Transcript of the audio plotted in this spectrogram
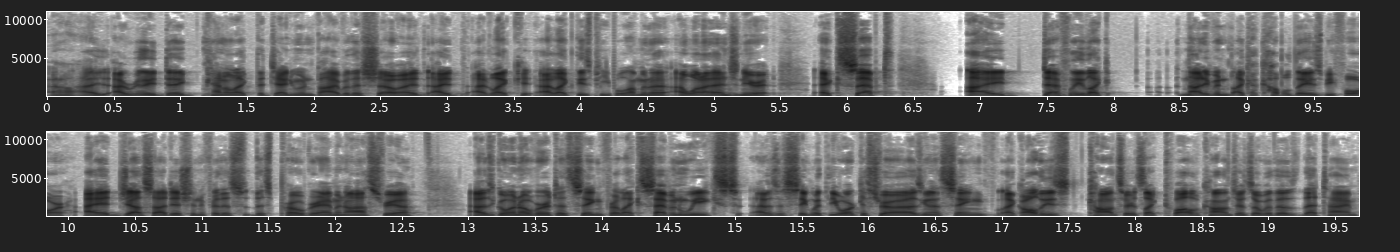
oh, I, I really dig kind of like the genuine vibe of this show. I, I I like I like these people. I'm gonna I want to engineer it. Except I definitely like not even like a couple days before I had just auditioned for this this program in Austria. I was going over to sing for like seven weeks. I was gonna sing with the orchestra. I was gonna sing like all these concerts, like twelve concerts over those, that time.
